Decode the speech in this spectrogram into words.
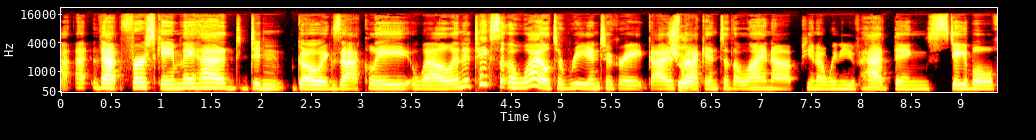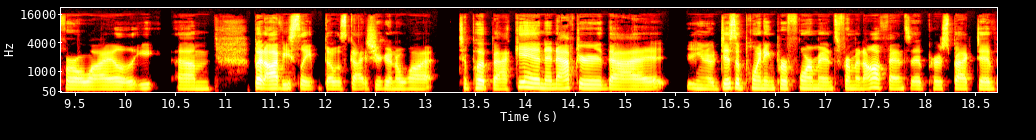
I, that first game they had didn't go exactly well, and it takes a while to reintegrate guys Sure. back into the lineup. You know, when you've had things stable for a while, um, but obviously those guys you're going to want to put back in. And after that, you know, disappointing performance from an offensive perspective,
